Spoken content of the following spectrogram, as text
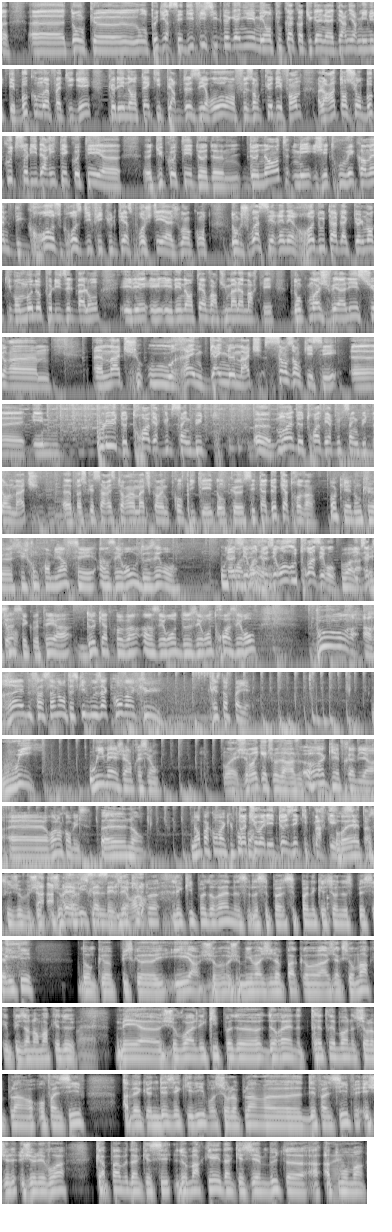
Euh, donc euh, on peut dire c'est difficile de gagner, mais en tout cas quand tu gagnes à la dernière minute, t'es beaucoup moins fatigué que les Nantais qui perdent 2-0 en faisant que défendre. Alors attention, beaucoup de solidarité euh, du côté de Nantes, mais j'ai trouvé quand même des grosses grosses difficultés à se projeter et à jouer en compte. Donc je vois ces Rennais redoutables actuellement qui vont monopoliser le ballon et les, et, et les Nantais avoir du mal à marquer. Donc moi je vais aller sur un un match où Rennes gagne le match sans encaisser euh, et plus de 3,5 buts, euh, moins de 3,5 buts dans le match. euh, parce que ça restera un match quand même compliqué. Donc euh, c'est à 2,80. Ok, donc euh, si je comprends bien, c'est 1-0 ou 2-0 ou 1-0, 3-0. 2-0 ou 3-0. Voilà, Exactement. et ça c'est coté à 2,80, 1-0, 2-0, 3-0 pour Rennes face à Nantes. Est-ce qu'il vous a convaincu Christophe Payet? Oui. Oui, mais j'ai l'impression. Ouais. J'aurais quelque chose à rajouter. Ok, très bien. Euh, Roland Courbis Euh, non. Non, pas convaincu. Toi, Pourquoi tu vois les deux équipes marquées. Ouais, certains. parce que je, je, je Eh pense oui, ça, que l'équipe, de Rennes, c'est- là, c'est pas, c'est pas une question de spécialité. Donc, euh, puisque hier, je, je m'imagine pas qu'Ajaccio marque et puis ils en ont marqué deux. Ouais. Mais euh, je vois l'équipe de, de Rennes très très bonne sur le plan offensif, avec un déséquilibre sur le plan euh, défensif, et je, je les vois capables d'encaisser, de marquer et d'encaisser un but euh, à, à Ouais. tout moment.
